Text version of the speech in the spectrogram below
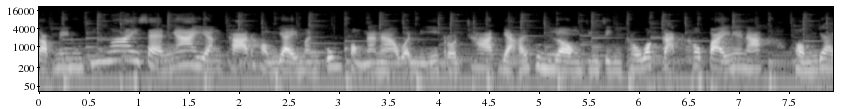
กับเมนูที่ง่ายแสนง่ายอย่างทาร์ตหอมใหญ่มันกุ้งของนานาวันนี้ รสชาติอยากให้คุณลองจริง ๆ เพราะว่ากัดเข้าไปเนี่ยนะหอมใหญ่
